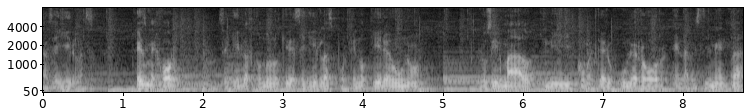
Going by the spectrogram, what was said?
a seguirlas. Es mejor seguirlas cuando uno quiere seguirlas porque no quiere uno lucir mal ni cometer un error en la vestimenta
